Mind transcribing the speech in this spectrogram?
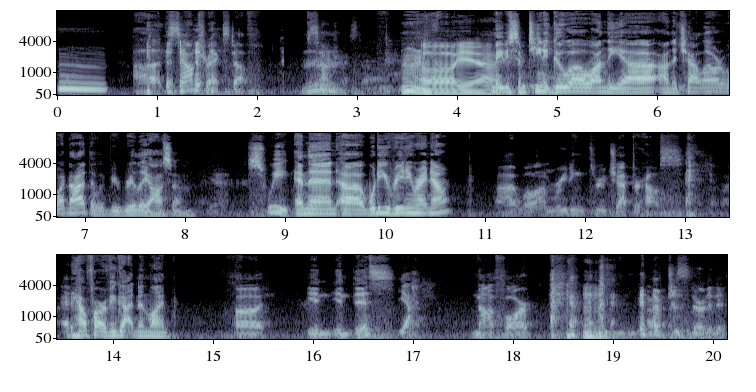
Uh, the soundtrack stuff. The soundtrack stuff. Oh yeah. Maybe some Tina Guo on the uh, on the cello or whatnot. That would be really awesome. Yeah. Sweet. And then uh, what are you reading right now? Uh, well, I'm reading through Chapter House. And how far have you gotten in line? Uh, in in this, Yeah. Not far. Mm-hmm. I've just started it.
